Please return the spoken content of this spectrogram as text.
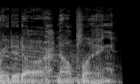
Rated R, now playing.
